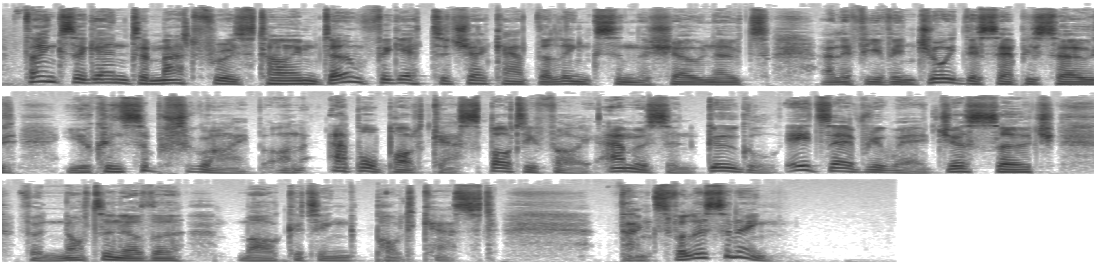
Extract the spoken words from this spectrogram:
Thanks again to Matt for his time. Don't forget to check out the links in the show notes. And if you've enjoyed this episode, you can subscribe on Apple Podcasts, Spotify, Amazon, Google. It's everywhere. Just search for Not Another Marketing Podcast. Thanks for listening.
